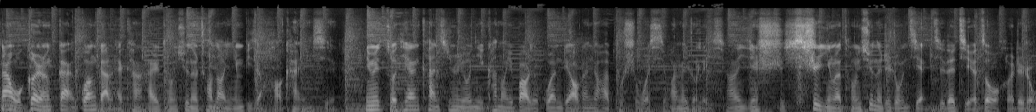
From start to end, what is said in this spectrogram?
但是我个人感观感来看，还是腾讯的《创造营》比较好看一些。因为昨天看《青春有你》，看到一半我就关掉，感觉还不是我喜欢那种类型，好像已经适适应了腾讯的这种剪辑的节奏和这种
